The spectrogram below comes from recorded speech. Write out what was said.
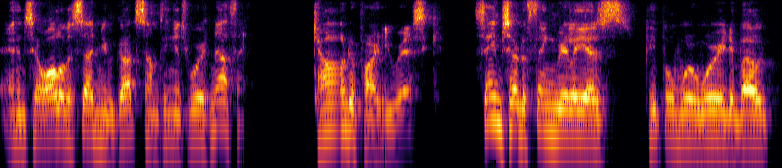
And so all of a sudden, you've got something that's worth nothing. Counterparty risk, same sort of thing, really, as people were worried about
